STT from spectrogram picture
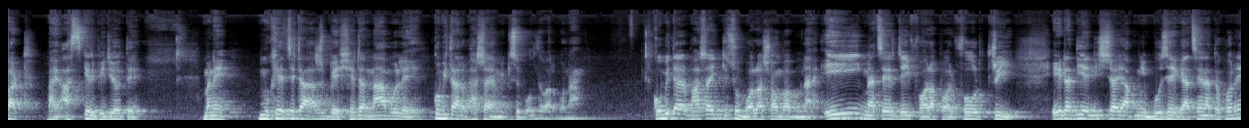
বাট ভাই, আজকের ভিডিওতে মানে মুখে যেটা আসবে সেটা না বলে কবিতার ভাষায় আমি কিছু বলতে পারব না। কবিতার ভাষায় কিছু বলা সম্ভব না। এই ম্যাচের যেই ফলাফল ফোর থ্রি এটা দিয়ে নিশ্চয়ই আপনি বুঝে গেছেন এতক্ষণে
